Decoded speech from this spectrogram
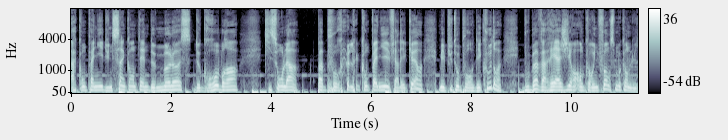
accompagné d'une cinquantaine de molosses, de gros bras, qui sont là pas pour l'accompagner et faire des chœurs, mais plutôt pour en découdre, Booba va réagir encore une fois en se moquant de lui.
